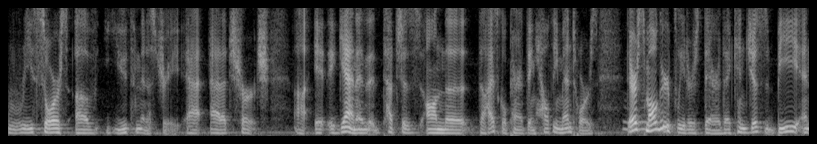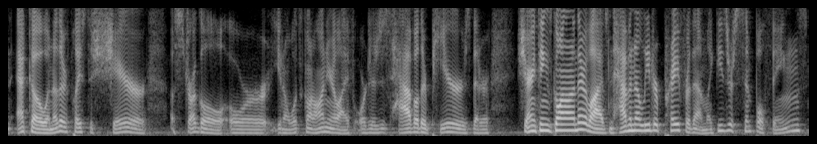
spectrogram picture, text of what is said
resource of youth ministry at, at a church. Uh, it, again, and it touches on the, the high school parent thing, healthy mentors. There are small group leaders there that can just be an echo, another place to share a struggle or, you know, what's going on in your life, or to just have other peers that are sharing things going on in their lives and having a leader pray for them. Like these are simple things,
